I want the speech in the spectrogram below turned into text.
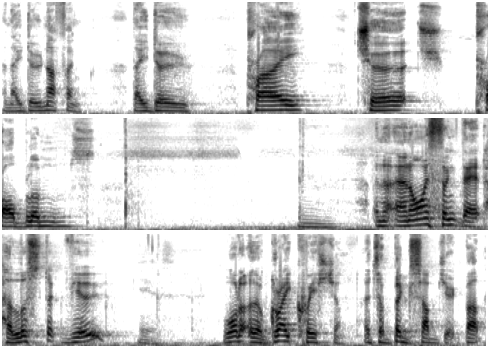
and they do nothing. They do pray, church, problems. And, and I think that holistic view, Yes. what a, a great question. It's a big subject, but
